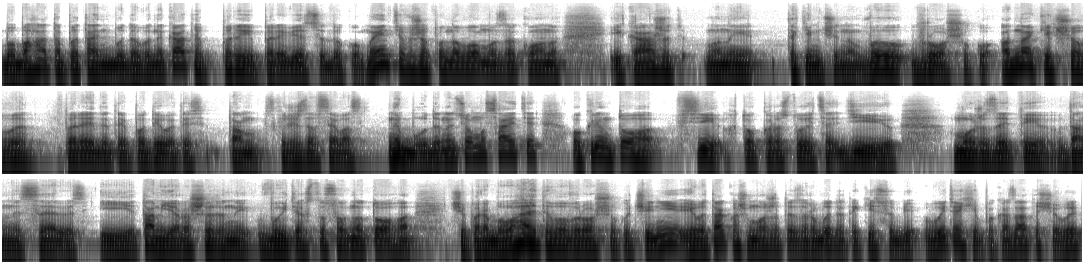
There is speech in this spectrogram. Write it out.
бо багато питань буде виникати при перевірці документів вже по новому закону, і кажуть вони таким чином: ви в розшуку. Однак, якщо ви перейдете подивитесь, там, скоріш за все, вас не буде на цьому сайті. Окрім того, всі, хто користується дією, може зайти в даний сервіс, і там є розширений витяг стосовно того, чи перебуваєте ви в розшуку, чи ні. І ви також можете зробити такий собі витяг і показати, що ви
